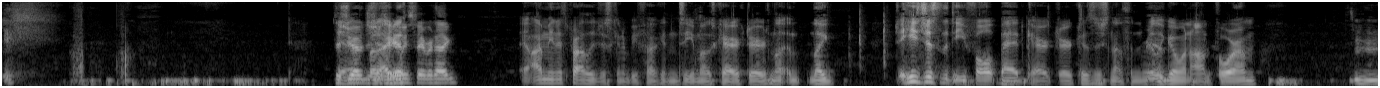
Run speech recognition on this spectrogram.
Did Yeah, you have did you guess- least favorite tag? I mean, it's probably just gonna be fucking Zemo's character. Like, he's just the default bad character because there's nothing really Yeah. going on for him. Mm-hmm.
